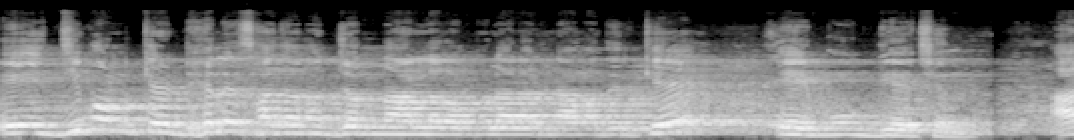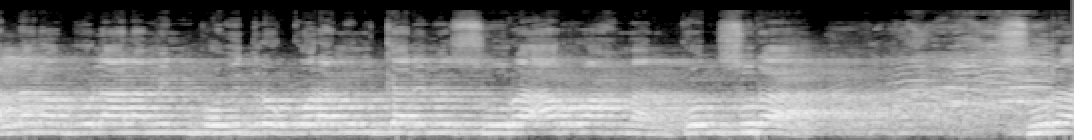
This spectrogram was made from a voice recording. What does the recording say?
এই জীবনকে ঢেলে সাজানোর জন্য আল্লাহ রবুল আলমিন আমাদেরকে এই মুখ দিয়েছেন। আল্লাহ রবুল আলমিন পবিত্র কোরআনুল কারিমের সুরা আর রহমান কোন সুরা? সুরা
